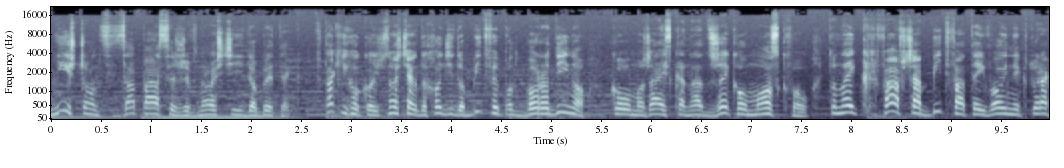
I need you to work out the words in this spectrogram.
niszcząc zapasy żywności i dobytek. W takich okolicznościach dochodzi do bitwy pod Borodino koło Morzajska nad rzeką Moskwą. To najkrwawsza bitwa tej wojny, która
